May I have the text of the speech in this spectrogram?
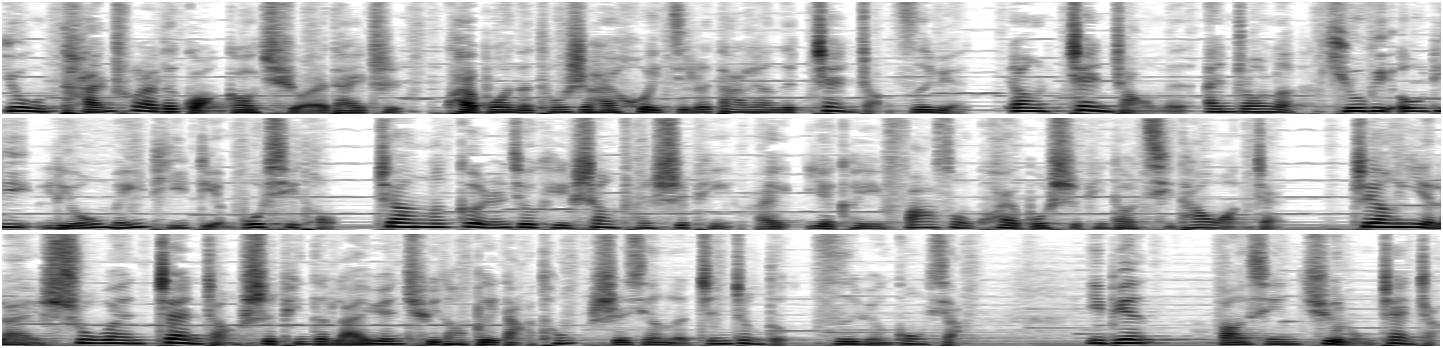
用弹出来的广告取而代之。快播呢，同时还汇集了大量的站长资源，让站长们安装了 QVOD 流媒体点播系统，这样呢，个人就可以上传视频，还也可以发送快播视频到其他网站。这样一来，数万站长视频的来源渠道被打通，实现了真正的资源共享。一边王兴聚拢站长，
